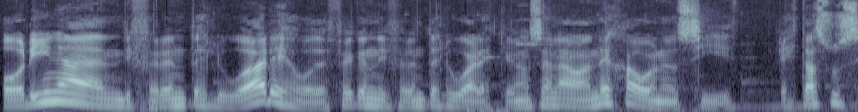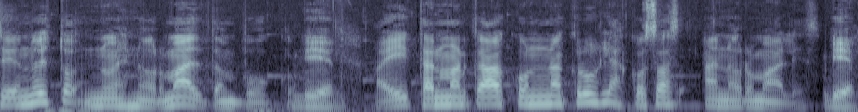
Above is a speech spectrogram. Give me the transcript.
Orina en diferentes lugares o defeca en diferentes lugares que no sean la bandeja, bueno, si está sucediendo esto, no es normal tampoco. Bien. Ahí están marcadas con una cruz las cosas anormales. Bien.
